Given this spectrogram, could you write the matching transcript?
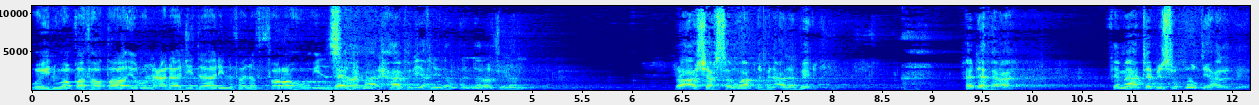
وإن وقف طائر على جدار فنفره إنسان دافع مع الحافر يعني لو أن رجلا رأى شخصا واقفا على بئر فدفعه فمات بسقوطه على البئر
